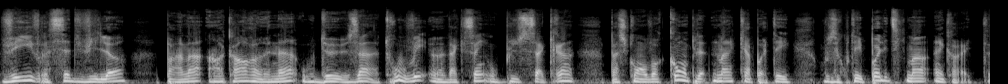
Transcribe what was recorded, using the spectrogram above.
vivre cette vie-là pendant encore un an ou deux ans. Trouver un vaccin au plus sacrant parce qu'on va complètement capoter. Vous écoutez politiquement incorrect.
